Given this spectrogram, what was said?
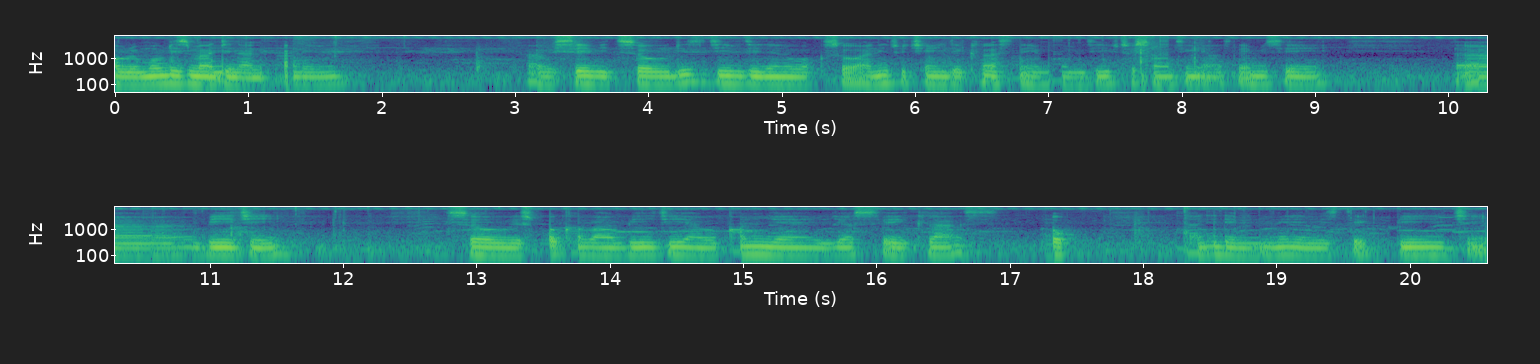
I'll remove this margin and padding I will save it. So this div didn't work. So I need to change the class name from div to something else. Let me say uh, bg so we spoke about bg I will come here and just say class. Oh I did a, made a mistake. Bg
